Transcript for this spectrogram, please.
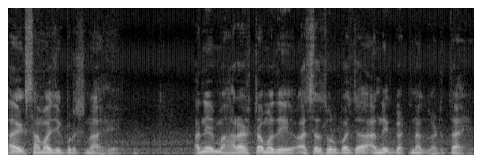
हा एक सामाजिक प्रश्न आहे. आणि महाराष्ट्रामध्ये अशा स्वरूपाच्या अनेक घटना घडत आहे.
